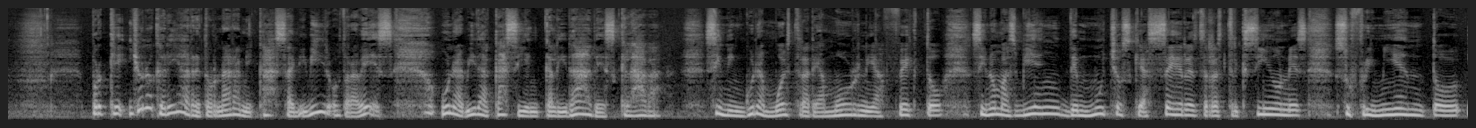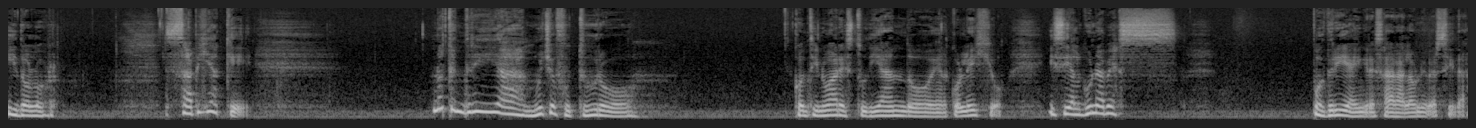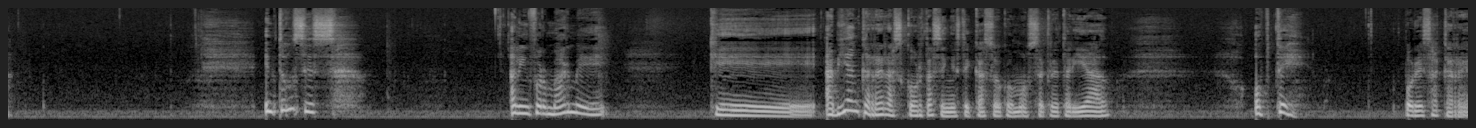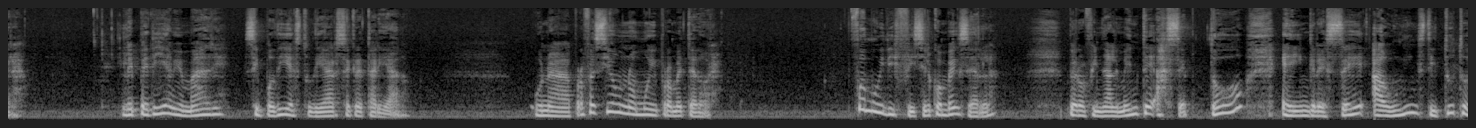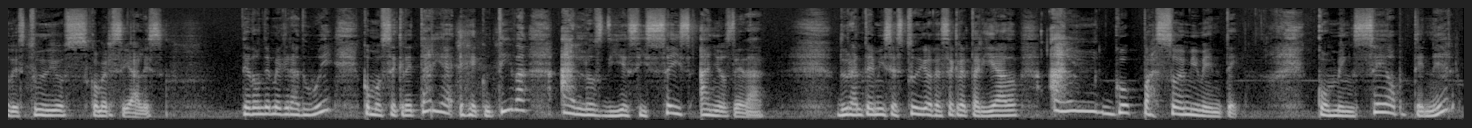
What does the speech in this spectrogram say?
porque yo no quería retornar a mi casa y vivir otra vez una vida casi en calidad de esclava, sin ninguna muestra de amor ni afecto, sino más bien de muchos quehaceres, restricciones, sufrimiento y dolor. Sabía que no tendría mucho futuro continuar estudiando en el colegio y si alguna vez podría ingresar a la universidad. Entonces, al informarme que habían carreras cortas, en este caso como secretariado, opté por esa carrera. Le pedí a mi madre si podía estudiar secretariado, una profesión no muy prometedora. Fue muy difícil convencerla, pero finalmente aceptó e ingresé a un instituto de estudios comerciales. de donde me gradué como secretaria ejecutiva a los 16 años de edad. Durante mis estudios de secretariado, algo pasó en mi mente. Comencé a obtener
